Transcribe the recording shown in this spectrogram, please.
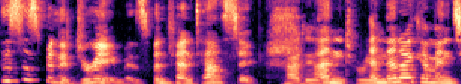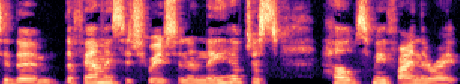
this has been a dream. It's been fantastic. That is and, a dream. And then I come into the the family situation, and they have just helped me find the right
